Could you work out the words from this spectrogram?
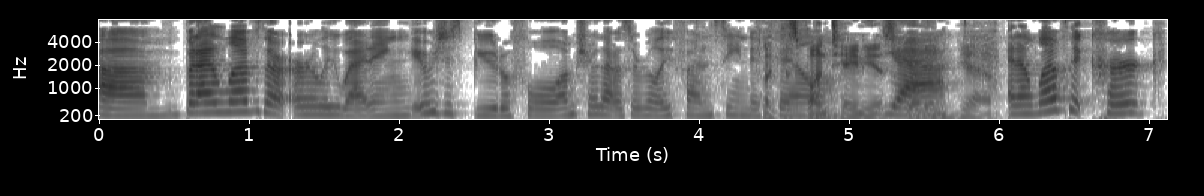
Um, but I love the early wedding. It was just beautiful. I'm sure that was a really fun scene to film. Like the film. spontaneous wedding, yeah. And I love that Kirk,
